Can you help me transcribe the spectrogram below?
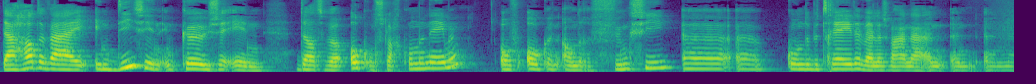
Daar hadden wij in die zin een keuze in dat we ook ontslag konden nemen. Of ook een andere functie uh, uh, konden betreden. Weliswaar naar een, een, een uh,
